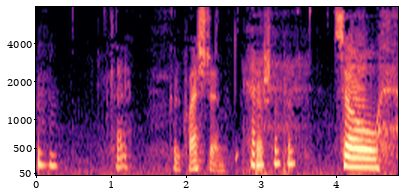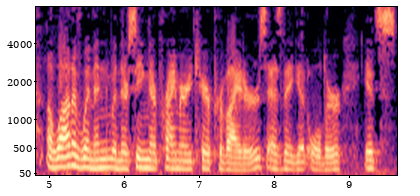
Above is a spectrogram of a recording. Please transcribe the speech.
Okay. Good question. Хороший вопрос. So, a lot of women, when they're seeing their primary care providers as they get older, it's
